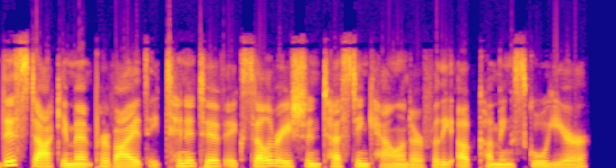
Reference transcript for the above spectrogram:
This document provides a tentative acceleration testing calendar for the upcoming school year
